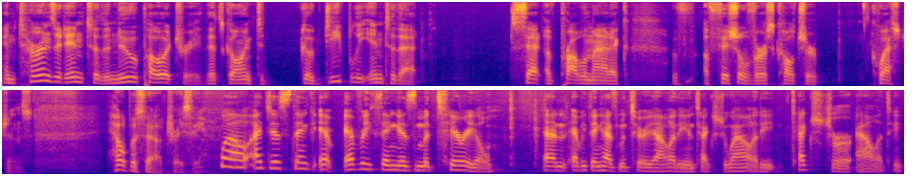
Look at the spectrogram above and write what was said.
and turns it into the new poetry that's going to go deeply into that set of problematic official verse culture questions. Help us out, Tracie. Well, I just think everything is material and everything has materiality and textuality, texturality.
